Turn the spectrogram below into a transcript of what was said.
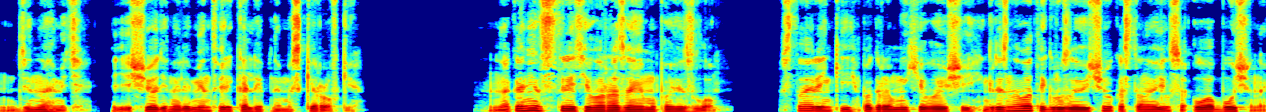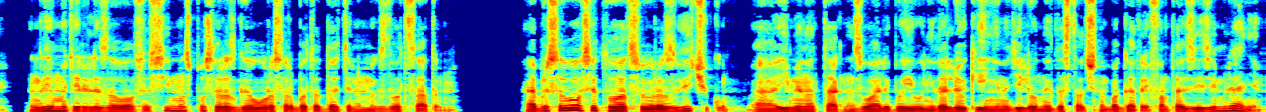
Динамить еще один элемент великолепной маскировки. Наконец, с третьего раза ему повезло. Старенький, погромыхивающий, грязноватый грузовичок остановился у обочины, где материализовался Симмонс после разговора с работодателем X20. Обрисовав ситуацию разведчику, а именно так назвали бы его недалекие и ненаделенные достаточно богатой фантазией земляне,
